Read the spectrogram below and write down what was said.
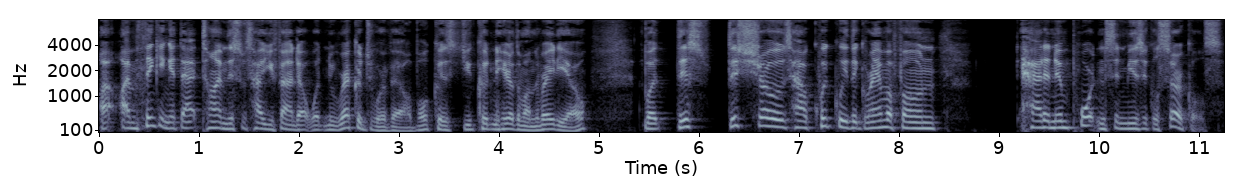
I, I'm thinking at that time this was how you found out what new records were available because you couldn't hear them on the radio. But this this shows how quickly the gramophone had an importance in musical circles.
